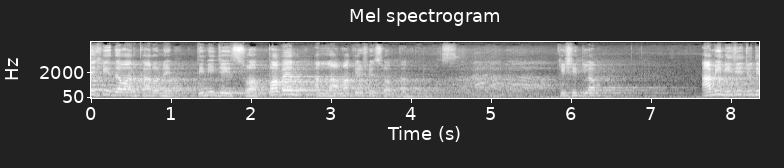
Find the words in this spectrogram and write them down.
দেখিয়ে দেওয়ার কারণে তিনি যেই সব পাবেন, আল্লাহ আমাকে সেই সব দান করবেন কি শিখলাম? আমি নিজে যদি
